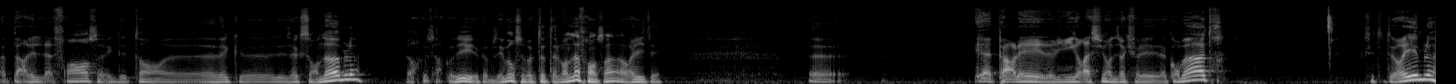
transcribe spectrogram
à parler de la France avec des temps, euh, avec euh, des accents nobles, alors que Sarkozy, comme Zemmour, se moque totalement de la France, hein, en réalité. Euh, et à parler de l'immigration en disant qu'il fallait la combattre, que c'était horrible.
